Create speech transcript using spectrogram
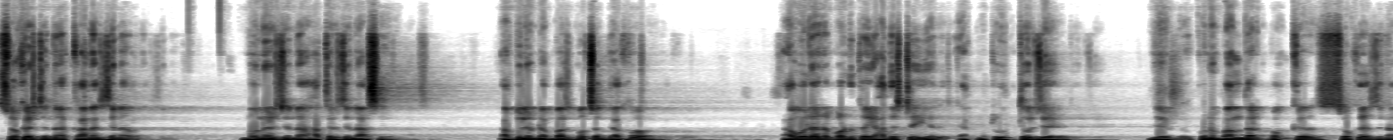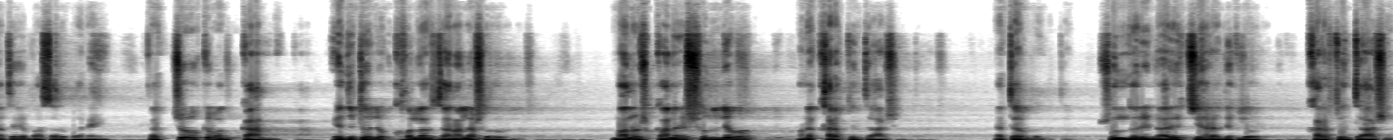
চোখের জেনা, কানের জেনা, মনের জেনা, হাতের জেনা আছে। আব্দুল আব্বাস বলছেন, দেখো আবরার বর্ণিত এই হাদিসটাই একমাত্র উত্তর যে যে কোনো বান্দার পক্ষে চোখের জেনা থেকে বাঁচার উপায় নেই। তার চোখ এবং কান, এ দুটো হলো খোলা জানালা শুরু। মানুষ কানে শুনলেও অনেক খারাপ চিন্তা আসে। এত সুন্দরী নারীর চেহারা দেখলেও খারাপ চিন্তা আসে।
